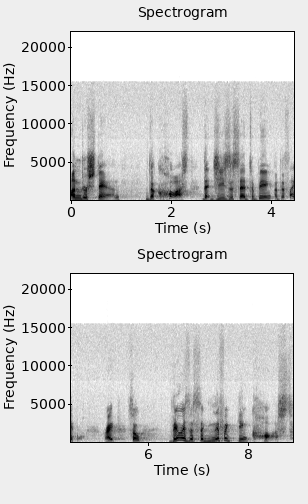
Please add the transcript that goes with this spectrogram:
understand the cost that Jesus said to being a disciple, right? So there is a significant cost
